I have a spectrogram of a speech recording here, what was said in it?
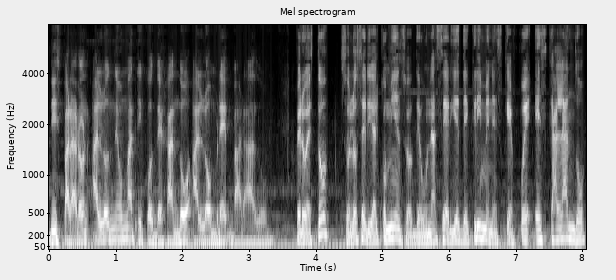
dispararon a los neumáticos dejando al hombre varado. Pero esto solo sería el comienzo de una serie de crímenes que fue escalando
